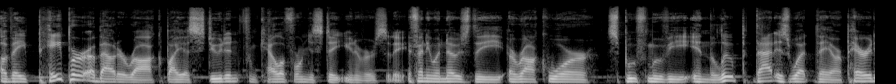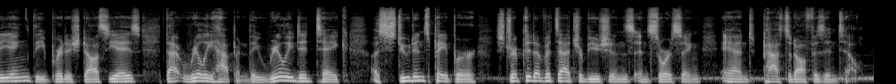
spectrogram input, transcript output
of a paper about Iraq by a student from California State University. If anyone knows the Iraq War spoof movie In the Loop, that is what they are parodying, the British dossiers. That really happened. They really did take a student's paper, stripped it of its attributions and sourcing, and passed it off as intel.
